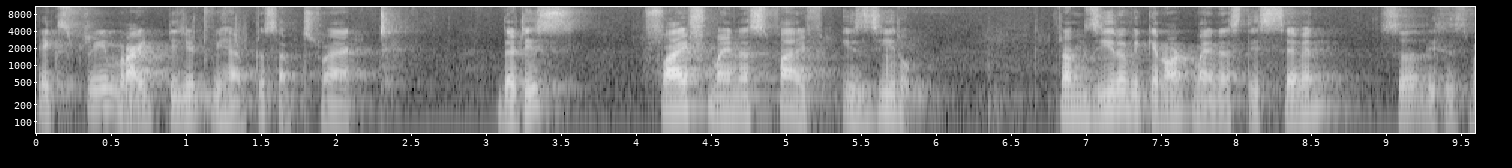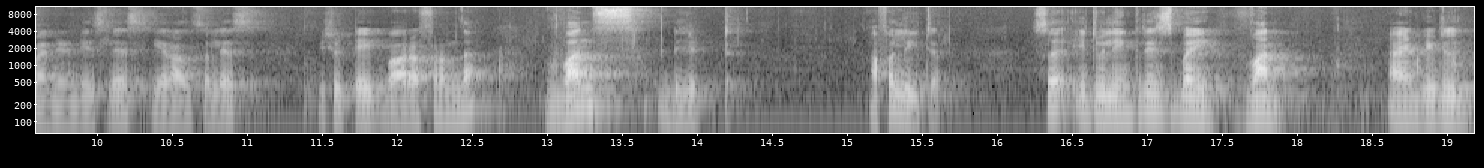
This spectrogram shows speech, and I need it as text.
extreme right digit we have to subtract that is 5 minus 5 is 0. From 0 we cannot minus this 7. So, this is minus is less here also less we should take borrow from the ones digit of a liter. So, it will increase by 1 and it will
